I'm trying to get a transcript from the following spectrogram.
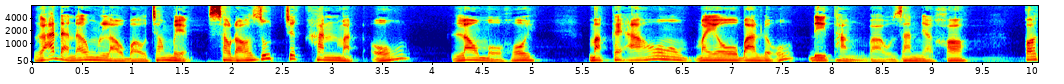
Gã đàn ông lào bầu trong miệng. Sau đó rút chiếc khăn mặt ố. Lau mồ hôi. Mặc cái áo mayo ba lỗ. Đi thẳng vào gian nhà kho. Có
